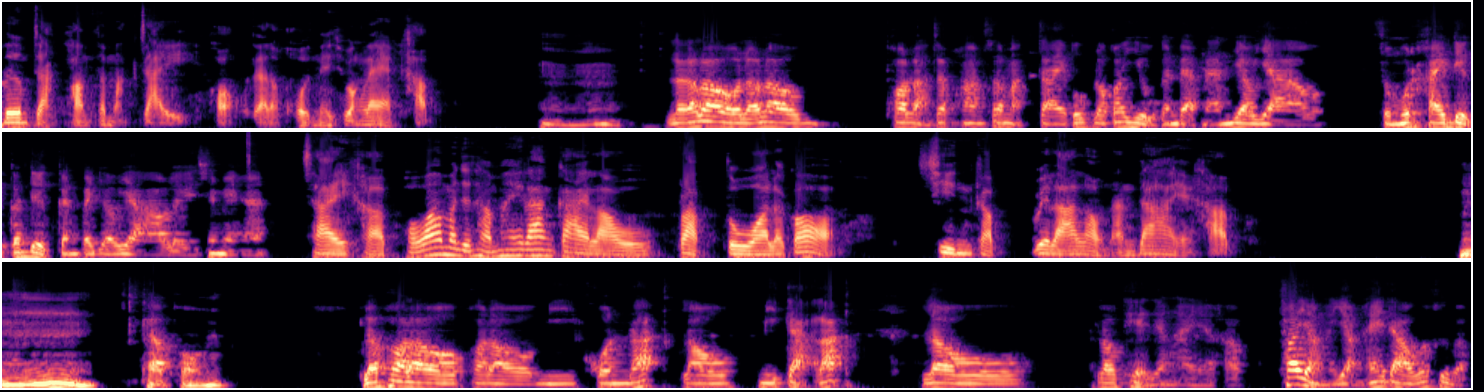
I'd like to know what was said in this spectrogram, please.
เริ่มจากความสมัครใจของแต่ละคนในช่วงแรกครับ อืมแล้วเราแล้วเรา พอหลังจากความสมัครใจปุ๊บเราก็อยู่กันแบบนั้นยาวๆ สมมุติใครดึกก็ดึกกันไปยาวๆเลยใช่ไหมฮะ ใช่ครับ เพราะว่ามันจะทำให้ร่างกายเราปรับตัวแล้วก็ชินกับเวลาเหล่านั้นได้ครับ อืม ครับผม แล้วพอเราพอเรามีคนละ เรามีกะละ เราเราเทรดยังไงอะครับ ถ้าอย่างอย่างให้เดาก็คือแบบ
